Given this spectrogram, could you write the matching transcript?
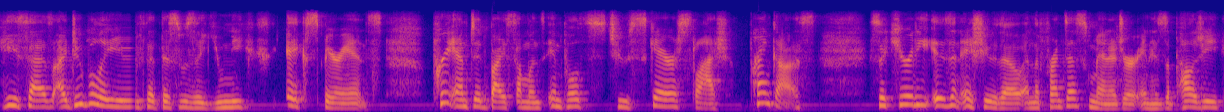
He says, I do believe that this was a unique experience, preempted by someone's impulse to scare slash prank us. Security is an issue, though, and the front desk manager, in his apology,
